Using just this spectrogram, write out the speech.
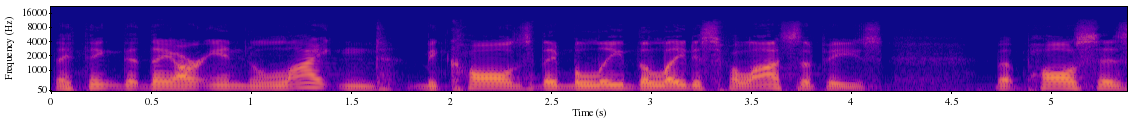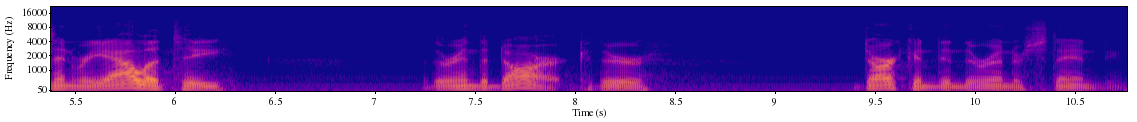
They think that they are enlightened because they believe the latest philosophies. But Paul says, in reality, they're in the dark. They're darkened in their understanding.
